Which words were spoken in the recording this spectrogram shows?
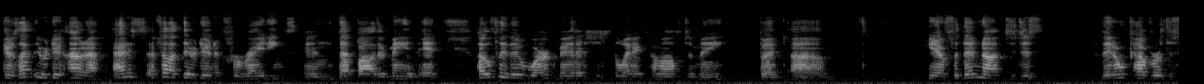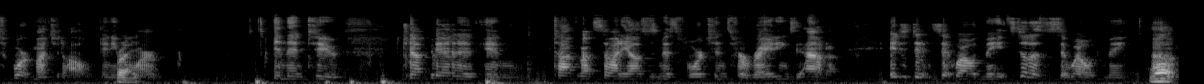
it was like they were doing. I don't know. I just I felt like they were doing it for ratings, and that bothered me. And, and hopefully they weren't. Maybe that's just the way it come off to me. But um, you know, for them not to just they don't cover the sport much at all anymore, and then to jump in and, and talk about somebody else's misfortunes for ratings. I don't know. It just didn't sit well with me. It still doesn't sit well with me. Well, um,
